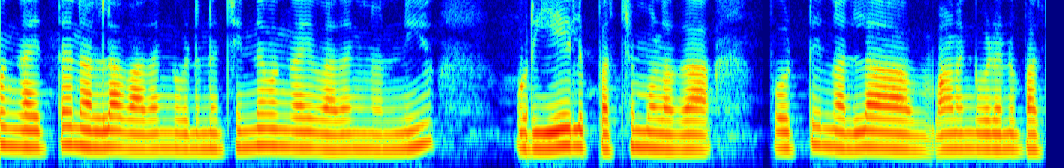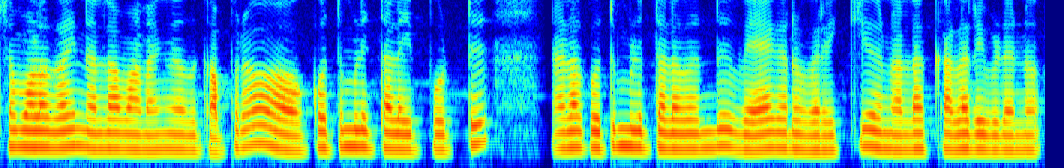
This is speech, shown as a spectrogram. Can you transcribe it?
வெங்காயத்தை நல்லா வதங்க விடணும். சின்ன வெங்காயம் வதங்கினோடனையும் ஒரு ஏழு பச்சை மிளகா போட்டு நல்லா வணங்க விடணும். பச்சை மிளகாயும் நல்லா வணங்கினதுக்கப்புறம் கொத்தமல்லி தழை போட்டு நல்லா கொத்தமல்லி தழை வந்து வேகிற வரைக்கும் நல்லா கிளறி விடணும்.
